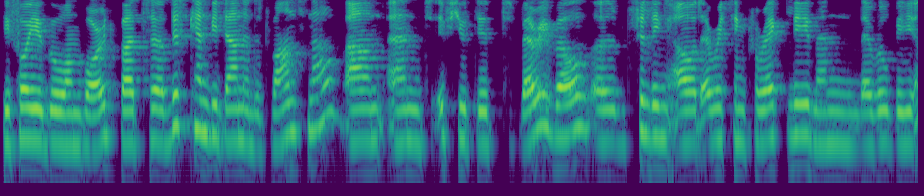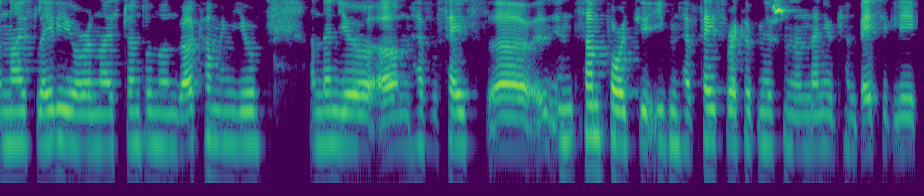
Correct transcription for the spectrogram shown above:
before you go on board. But uh, this can be done in advance now. Um, and if you did very well, uh, filling out everything correctly, then there will be a nice lady or a nice gentleman welcoming you. And then you um, have a face, uh, in some ports, you even have face recognition, and then you can basically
